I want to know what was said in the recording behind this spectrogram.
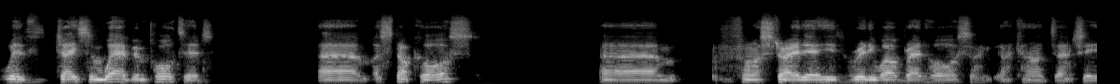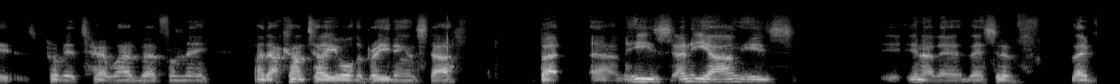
with Jason Webb imported um, a stock horse um, from Australia. He's really well bred horse. I, I, can't actually, it's probably a terrible advert from me. I, I can't tell you all the breeding and stuff, but um, he's only young. He's, you know, they're, they're sort of, they've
